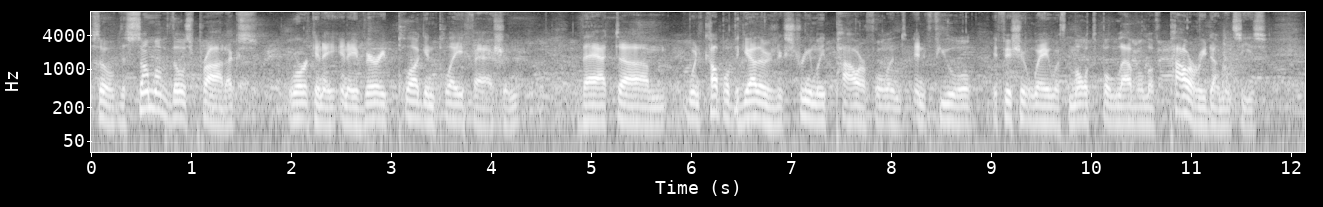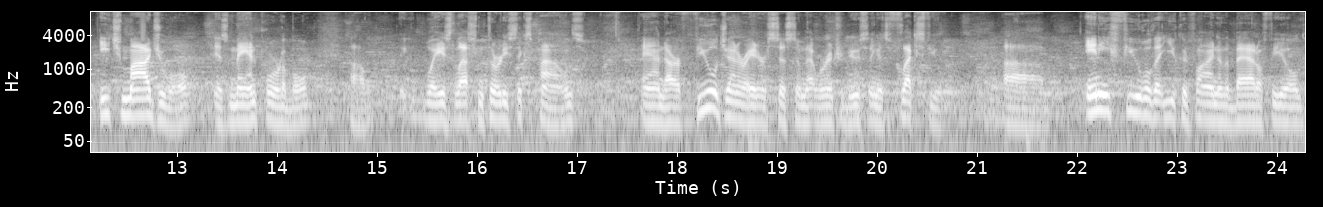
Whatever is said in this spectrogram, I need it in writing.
So the sum of those products work in a, in a very plug and play fashion that, um, when coupled together, is an extremely powerful and, and, fuel efficient way with multiple level of power redundancies. Each module is man portable, uh, weighs less than 36 pounds, and our fuel generator system that we're introducing is flex fuel. Uh, any fuel that you can find in the battlefield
